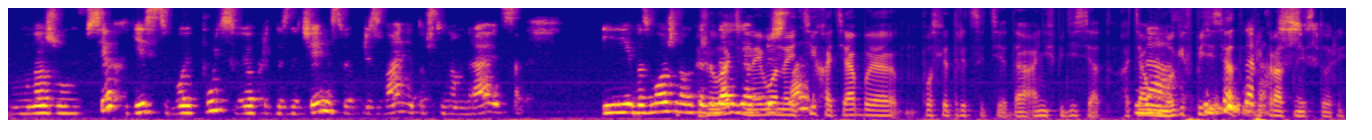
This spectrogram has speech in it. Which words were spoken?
у нас же у всех есть свой путь, свое предназначение, свое призвание, то, что нам нравится. И, возможно, вот Желательно я его пришла... найти хотя бы после 30, да, а не в 50. Хотя да. у многих в 50 да. прекрасные истории.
